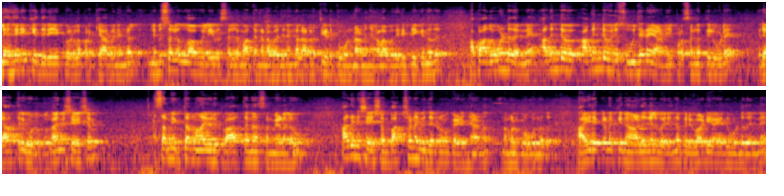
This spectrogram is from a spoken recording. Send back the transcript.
ലഹരിക്കെതിരേക്കുള്ള പ്രഖ്യാപനങ്ങൾ നബിസല്ലാഹു അലൈഹി വസ്ലമ തങ്ങളുടെ വചനങ്ങൾ അടർത്തിയെടുത്തുകൊണ്ടാണ് ഞങ്ങൾ അവതരിപ്പിക്കുന്നത്. അപ്പോൾ അതുകൊണ്ട് തന്നെ അതിന്റെ അതിന്റെ ഒരു സൂചനയാണ് ഈ പ്രസംഗത്തിലൂടെ രാത്രി കൊടുക്കുക. അതിനുശേഷം സംയുക്തമായ ഒരു പ്രാർത്ഥനാ സമ്മേളനവും അതിനുശേഷം ഭക്ഷണ വിതരണവും കഴിഞ്ഞാണ് നമ്മൾ പോകുന്നത്. ആയിരക്കണക്കിന് ആളുകൾ വരുന്ന പരിപാടി ആയതുകൊണ്ട് തന്നെ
